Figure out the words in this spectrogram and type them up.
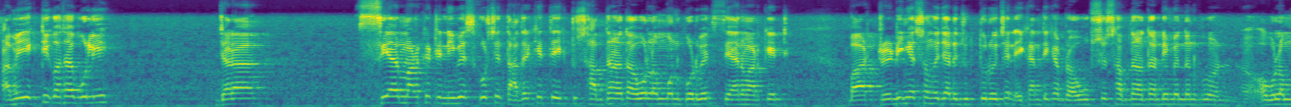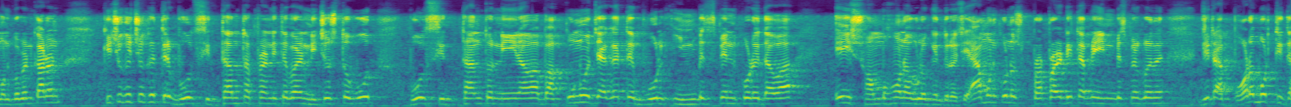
আমি একটি কথা বলি, যারা শেয়ার মার্কেটে নিবেশ করছেন তাদের ক্ষেত্রে একটু সাবধানতা অবলম্বন করবেন। শেয়ার মার্কেট বা ট্রেডিংয়ের সঙ্গে যারা যুক্ত রয়েছেন, এখান থেকে আপনি অবশ্যই সাবধানতা নিবেদন অবলম্বন করবেন। কারণ কিছু কিছু ক্ষেত্রে ভুল সিদ্ধান্ত আপনারা নিতে পারেন, নিজস্ব বোধ ভুল সিদ্ধান্ত নিয়ে নেওয়া বা কোনো জায়গাতে ভুল ইনভেস্টমেন্ট করে দেওয়া এই সম্ভাবনাগুলো কিন্তু রয়েছে। এমন কোনো প্রপার্টিতে আপনি ইনভেস্টমেন্ট করে যেটা পরবর্তীতে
